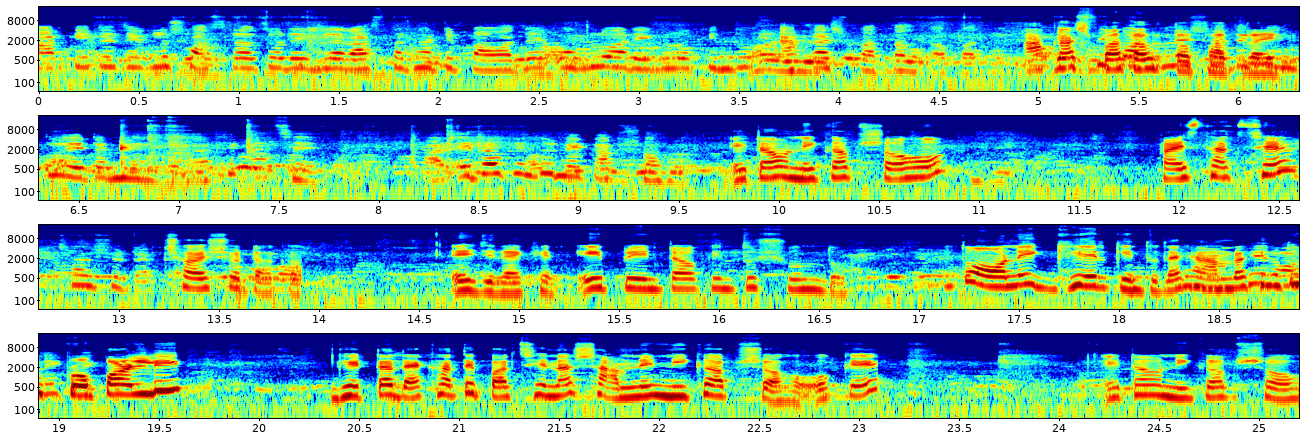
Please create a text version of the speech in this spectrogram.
মার্কেটে যেগুলো সচরাচর এগুলো রাস্তাঘাটে পাওয়া যায় ওগুলো আর এগুলো কিন্তু আকাশ পাতাল তফাৎ। আকাশ পাতাল তফাৎ, কিন্তু এটা মিলবে না ঠিক আছে? আর এটাও কিন্তু মেকআপ সহ। এটাও নিকাপ সহ। প্রাইস থাকছে ছয়শো টাকা। এই যে দেখেন এই প্রিন্টটাও কিন্তু সুন্দর। কিন্তু অনেক ঘের কিন্তু। দেখেন আমরা কিন্তু প্রপারলি ঘেরটা দেখাতে পারছি না। সামনে নিকাপ সহ ওকে এটাও নিকাপ সহ।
